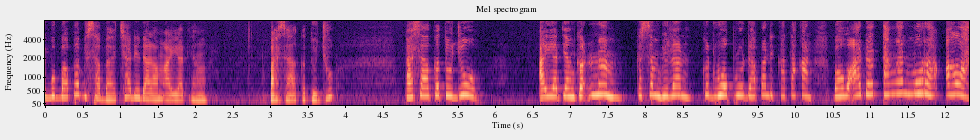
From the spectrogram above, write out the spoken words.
Ibu Bapak bisa baca di dalam ayat yang pasal ke-7. Pasal ke-7 ayat yang ke-6, ke-9, ke-28 dikatakan bahwa ada tangan murah Allah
